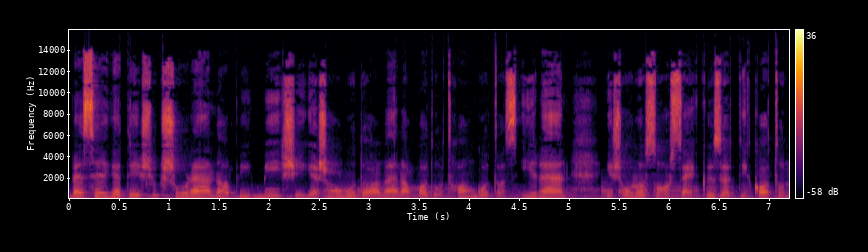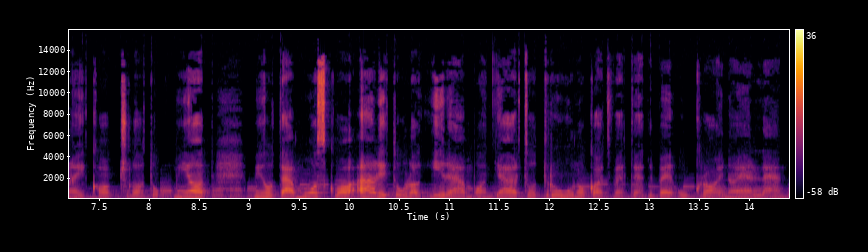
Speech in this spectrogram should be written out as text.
Beszélgetésük során napig mélységes aggodalmának adott hangot az Irán és Oroszország közötti katonai kapcsolatok miatt, miután Moszkva állítólag Iránban gyártott drónokat vetett be กรอยนอยแลนด์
